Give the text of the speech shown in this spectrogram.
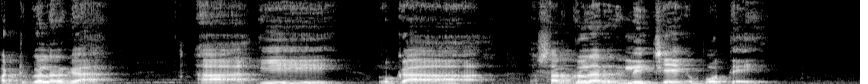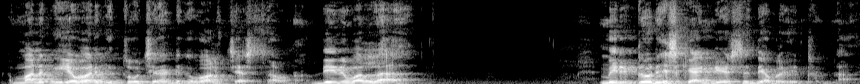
పర్టికులర్గా ఈ ఒక సర్కులర్ రిలీజ్ చేయకపోతే మనకు ఎవరికి తోచినట్టుగా వాళ్ళు చేస్తూ ఉన్నారు. దీనివల్ల మెరిటోరియస్ క్యాండిడేట్స్ దెబ్బతింటున్నారు.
